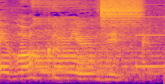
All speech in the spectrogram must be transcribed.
evoke music.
